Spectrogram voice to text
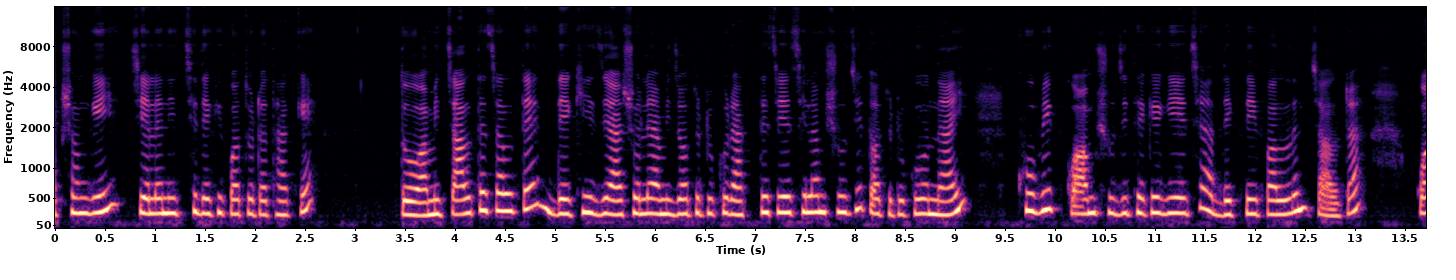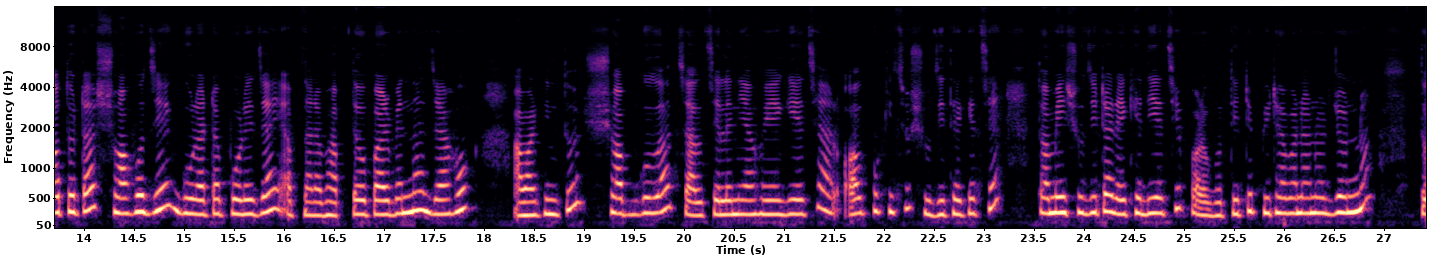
একসঙ্গেই চেলে নিচ্ছি, দেখি কতটা থাকে। তো আমি চালতে চালতে দেখি যে আসলে আমি যতটুকু রাখতে চেয়েছিলাম সুজি ততটুকু নাই। খুবই কম সুজি থেকে গিয়েছে, আর দেখতেই পারলেন চালটা। কতটা সহজে গুঁড়াটা পড়ে যায় আপনারা ভাবতেও পারবেন না। যা হোক, আমার কিন্তু সবগুলা চাল চেলে নেওয়া হয়ে গিয়েছে আর অল্প কিছু সুজি থেকেছে। তো আমি এই সুজিটা রেখে দিয়েছি পরবর্তীতে পিঠা বানানোর জন্য। তো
